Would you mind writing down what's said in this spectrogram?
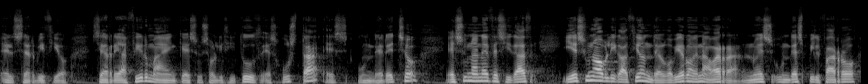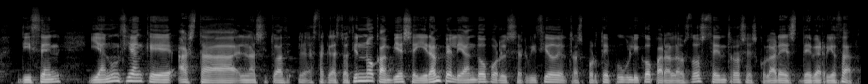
el servicio. Se reafirma en que su solicitud es justa, es un derecho, es una necesidad y es una obligación de el gobierno de Navarra. No es un despilfarro, dicen, y anuncian que hasta, hasta que la situación no cambie seguirán peleando por el servicio del transporte público para los dos centros escolares de Berriozar.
